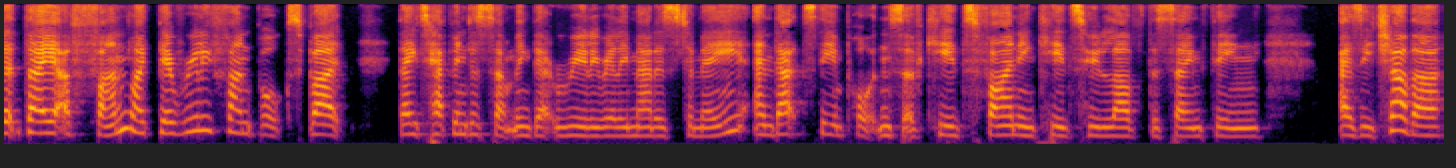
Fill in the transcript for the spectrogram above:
that they are fun. Like they're really fun books, but they tap into something that really, really matters to me. And that's the importance of kids finding kids who love the same thing as each other,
